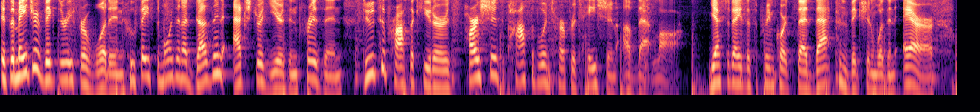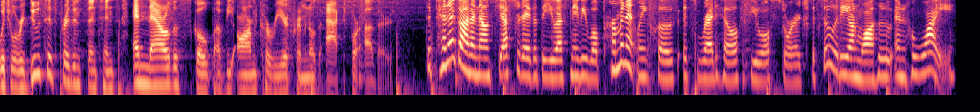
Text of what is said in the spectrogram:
It's a major victory for Wooden, who faced more than a dozen extra years in prison due to prosecutors' harshest possible interpretation of that law. Yesterday, the Supreme Court said that conviction was an error, which will reduce his prison sentence and narrow the scope of the Armed Career Criminals Act for others. The Pentagon announced yesterday that the U.S. Navy will permanently close its Red Hill fuel storage facility on Oahu in Hawaii.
